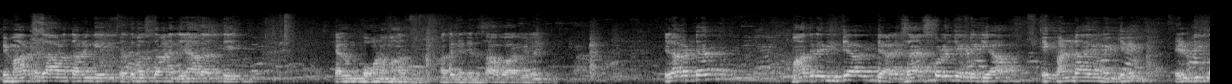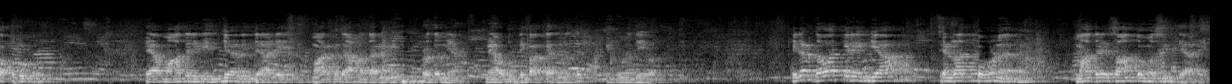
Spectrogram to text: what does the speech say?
මේ මාර්ග ධාවන තරගයේ ප්‍රථම ස්ථානය දිනාගත්තේ කැලුම් කොහොන මහත්මයා. අද මේ දින සහභාගී වෙලා ඉන්නේ. ඊළඟට මාතලේ විද්‍යාවිද්‍යාලය සයන්ස් කොලෙජ් එකට ගියා. ඒ කණ්ඩායමේ කෙනෙක් එල්.ඩී. කපුටු. එයා මාතලේ විද්‍යාවිද්‍යාලයේ මාර්ග දාන තරගේ ප්‍රථමයා. මේ අවුරුදු දෙකක් ඇතුළත ඉදුණ දේවල්. ඊළඟ තවත් කෙනෙක් ගියා සෙනරත් කොහොන මාතලේ සාන්තෝමස් විද්‍යාලයේ.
